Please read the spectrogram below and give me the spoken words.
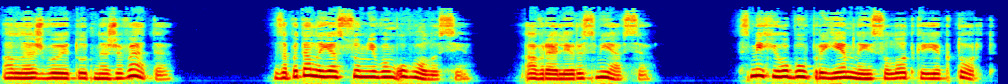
Але ж ви тут не живете? запитала я з сумнівом у голосі. Аврелій розсміявся. Сміх його був приємний і солодкий, як торт,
